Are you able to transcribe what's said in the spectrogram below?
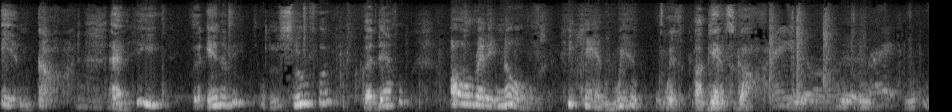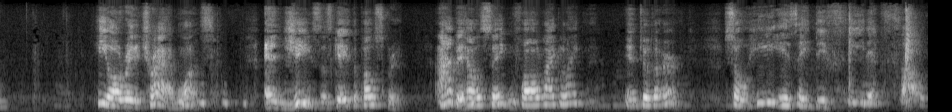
in God. And he, the enemy, Slewfoot, the devil, already knows he can't win with against God. Mm-hmm. He already tried once. And Jesus gave the postscript. I beheld Satan fall like lightning into the earth. So he is a defeated foe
